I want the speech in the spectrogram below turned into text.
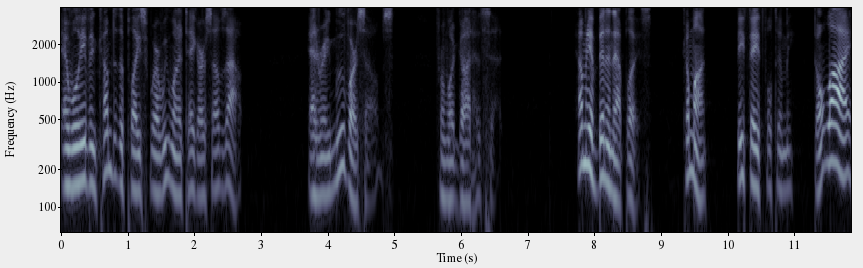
And we'll even come to the place where we want to take ourselves out and remove ourselves from what God has said. How many have been in that place? Come on, be faithful to me. Don't lie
